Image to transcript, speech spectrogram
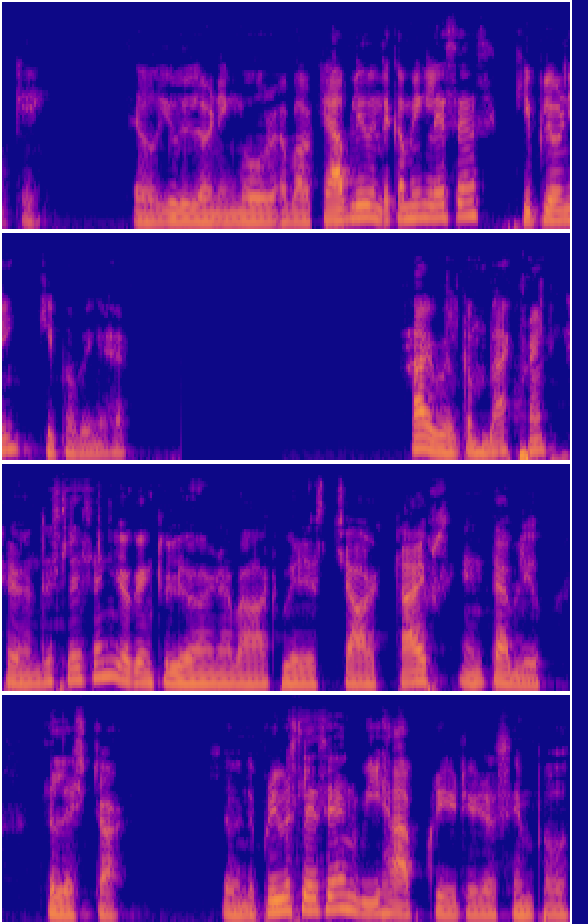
OK. So you'll be learning more about Tableau in the coming lessons. Keep learning, keep moving ahead. Hi, welcome back friend. Here in this lesson, you're going to learn about various chart types in Tableau. So let's start. So in the previous lesson, we have created a simple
